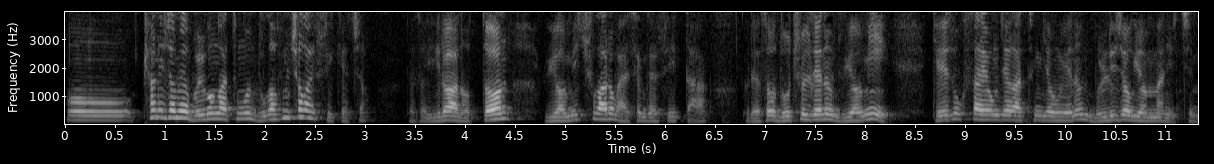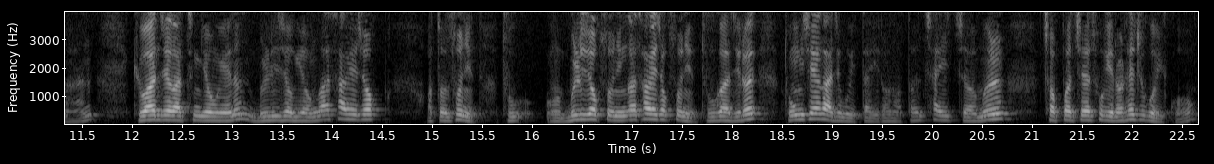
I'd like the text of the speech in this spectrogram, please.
어, 편의점의 물건 같은 건 누가 훔쳐갈 수 있겠죠. 그래서 이러한 어떤 위험이 추가로 발생될 수 있다. 그래서 노출되는 위험이 계속 사용제 같은 경우에는 물리적 위험만 있지만 교환제 같은 경우에는 물리적 위험과 사회적 어떤 손인, 두, 어, 물리적 손인과 사회적 손인 두 가지를 동시에 가지고 있다. 이런 어떤 차이점을 첫 번째 소개를 해주고 있고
